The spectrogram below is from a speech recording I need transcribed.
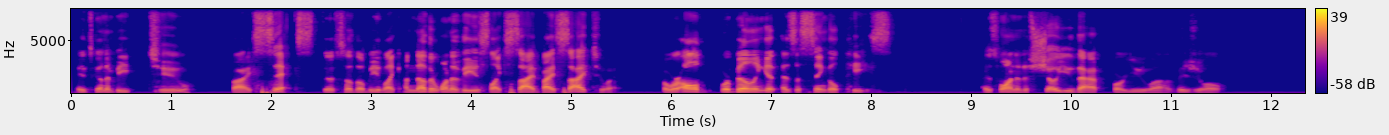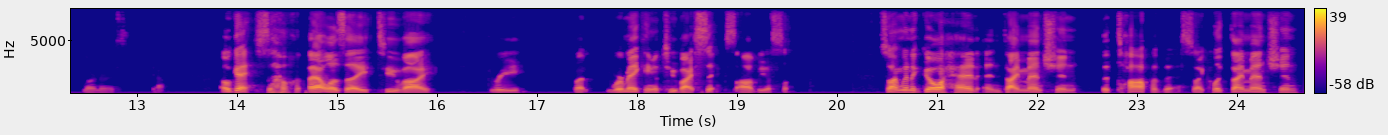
it's going to be 2 by 6. So there'll be like another one of these like side by side to it. But we're all we're building it as a single piece. I just wanted to show you that for you uh, visual learners. Yeah. Okay, so that was a 2 by 3, but we're making a 2 by 6 obviously. So I'm going to go ahead and dimension the top of this. So I click dimension.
